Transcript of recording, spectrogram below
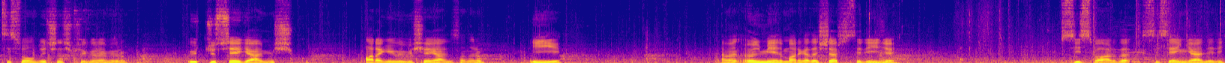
Sis olduğu için hiçbir şey göremiyorum. 300 şey gelmiş. Para gibi bir şey geldi sanırım. İyi. Hemen ölmeyelim arkadaşlar. Siz iyice sis vardı. Sisi engelledik.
